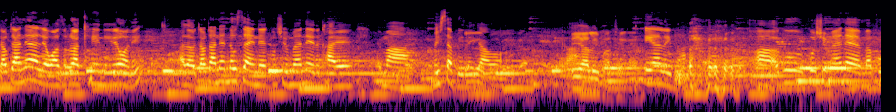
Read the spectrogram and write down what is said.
ဒေါက်တာနဲ့လည်းဝါဆိုတော့ခင်နေတော့လေအဲ့တော့ဒေါက်တာနဲ့နှုတ်ဆက်နေတဲ့ကိုရှင်မန်းနဲ့တခါရဲဒီမှာမိတ်ဆက်ပေးလိုက်တာပေါ့ အေးရလေးမှထင်တယ်အေးရလိုက်ပါအာအခုကိုရှင်မန်းနဲ့မပူ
